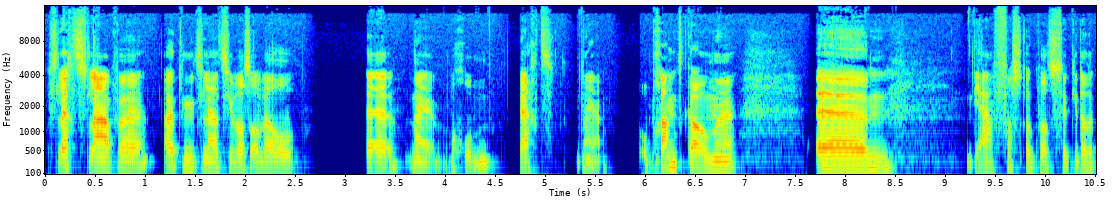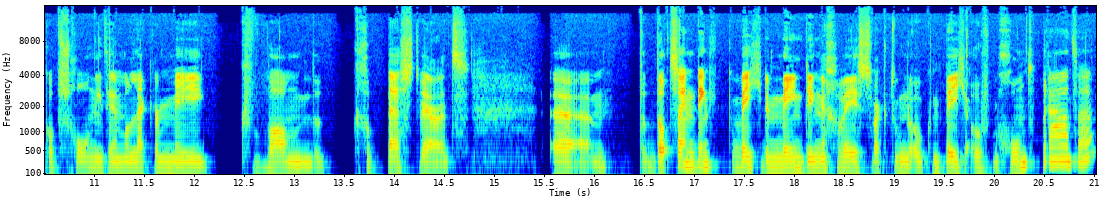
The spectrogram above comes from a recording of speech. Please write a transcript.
slecht slapen, automutilatie was al wel, eh, nou ja, begon echt nou ja, op gang te komen. Ehm, ja, vast ook wel het stukje dat ik op school niet helemaal lekker meekwam. Dat gepest werd. Ehm, dat, dat zijn denk ik een beetje de main dingen geweest waar ik toen ook een beetje over begon te praten.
